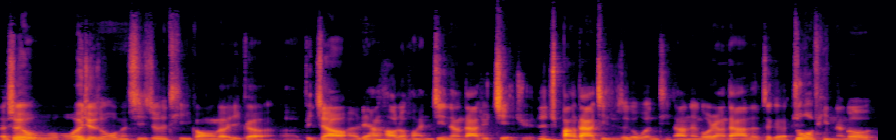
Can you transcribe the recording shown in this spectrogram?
呃，所以我我会觉得说，我们其实就是提供了一个呃比较呃良好的环境，让大家去解决，就帮大家解决这个问题，然后能够让大家的这个作品能够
